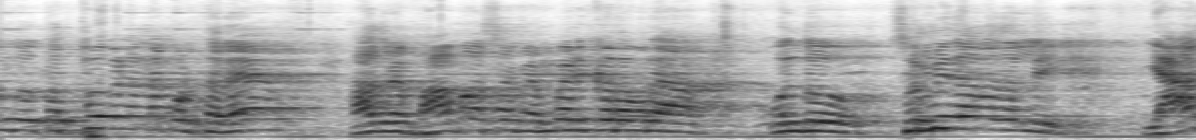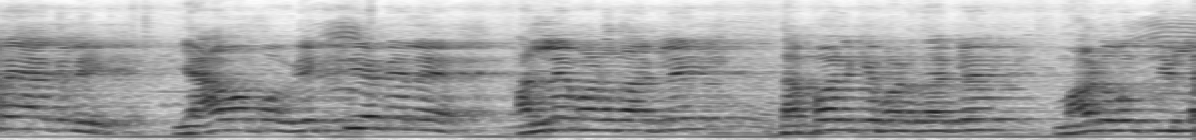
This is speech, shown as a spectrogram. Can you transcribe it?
ಒಂದು ತತ್ವಗಳನ್ನು ಕೊಡ್ತಾರೆ. ಆದರೆ ಬಾಬಾ ಸಾಹೇಬ್ ಅಂಬೇಡ್ಕರ್ ಅವರ ಒಂದು ಸಂವಿಧಾನದಲ್ಲಿ ಯಾರೇ ಆಗಲಿ, ಯಾವೊಬ್ಬ ವ್ಯಕ್ತಿಯ ಮೇಲೆ ಹಲ್ಲೆ ಮಾಡೋದಾಗಲಿ, ದಬ್ಬಾಳಿಕೆ ಮಾಡೋದಾಗ್ಲಿ ಮಾಡುವಂತಿಲ್ಲ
